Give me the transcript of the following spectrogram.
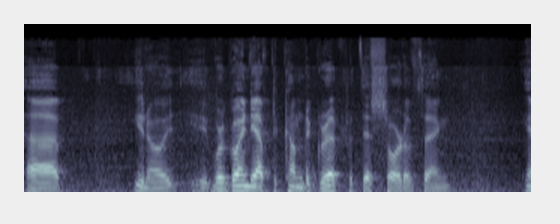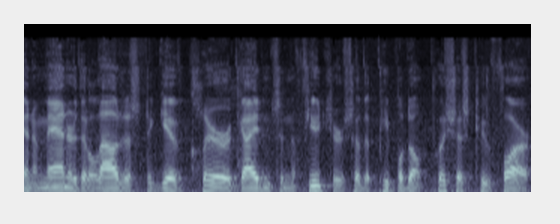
uh, you know, it, we're going to have to come to grips with this sort of thing in a manner that allows us to give clearer guidance in the future so that people don't push us too far.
